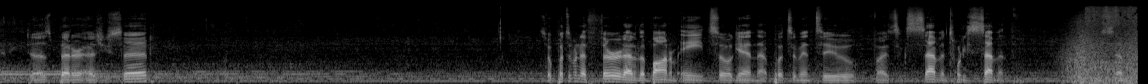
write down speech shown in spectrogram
And he does better, as you said. So puts him in a third out of the bottom eight. So again, that puts him into five, six, seven, 27th. 27th.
